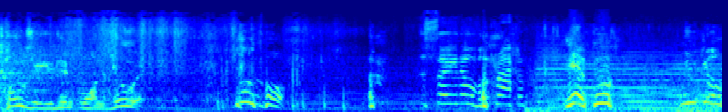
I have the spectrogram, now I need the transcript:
Told you you didn't want to do it. This ain't over, Crocker. Yeah, fool. You go.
